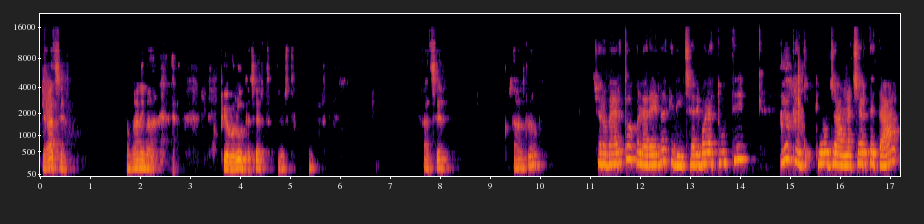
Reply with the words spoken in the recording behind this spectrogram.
grazie. È un'anima più evoluta, certo, giusto. Grazie. Cos'altro? C'è Roberto con la reda che dice arrivò a tutti io che, che ho già una certa età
